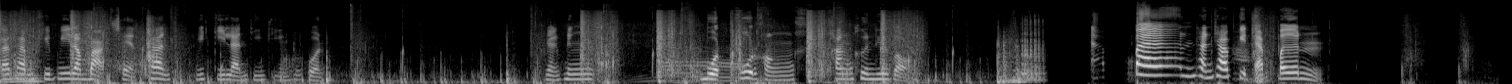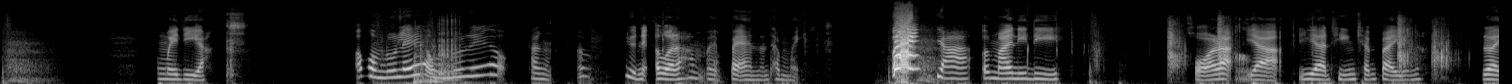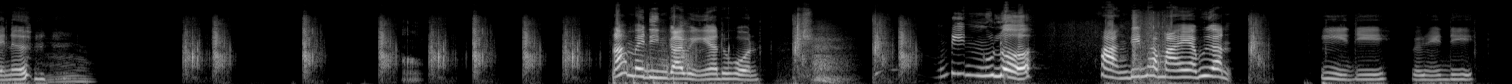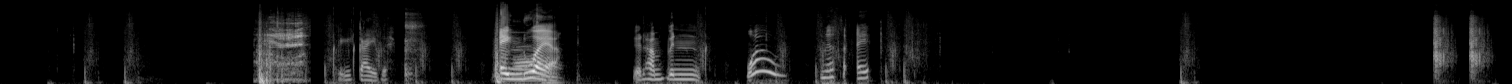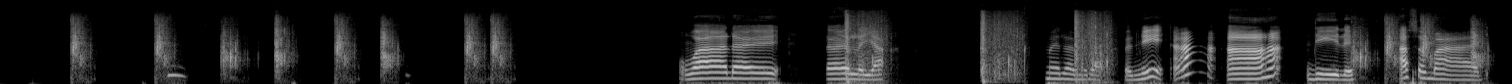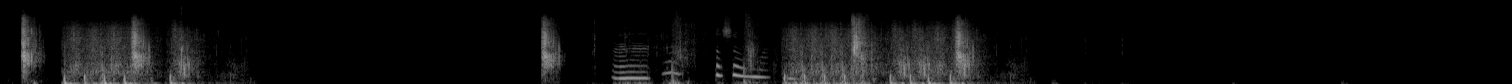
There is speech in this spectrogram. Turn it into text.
การทำคลิปนี้ลำบากแสนขั้นวิกิลันจริงๆ ทุกคน อย่างหนึ่งบทพูดของครั้งคืนที่สองแอปเปิลฉันชอบกินแอปเปิลทำไมดีอะเอาผมรู้แล้วผมรู้แล้วทางเอ้าอยู่ในเออแล้วทำไมแปลนนั้นทำไมว้ายอยาต้นไม้นี้ดี ขอละอย่า อย่าทิ้งฉันไปนะไรเนอะแล้วทำไม่ดินกลายเป็นอย่างเงี้ยทุกคนดินรู้เหรอถางดินทำไมอะเพื่อนนี่ดีแบบนี้ดีไปไกลๆไปเองด้วยอะเดี๋ยวทำเป็นว้าวเนื้อสไอ ว่าได้ได้ระยะ ไม่ได้ไม่ได้แบบนี้อะอ่าฮะดีเลยอัสมาดอ่าฮะอัสมาด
